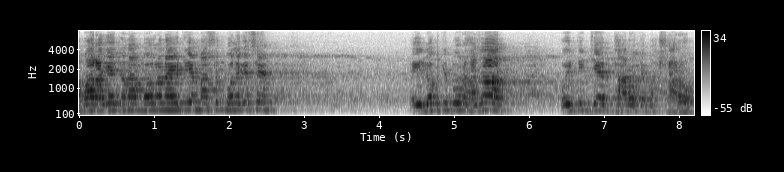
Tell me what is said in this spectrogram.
আমার আগে জনাব মৌলানা এটিএম মাসুম বলে গেছেন এই লক্ষ্মীপুর হাজার ঐতিহ্যের ধারক এবং স্মারক।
